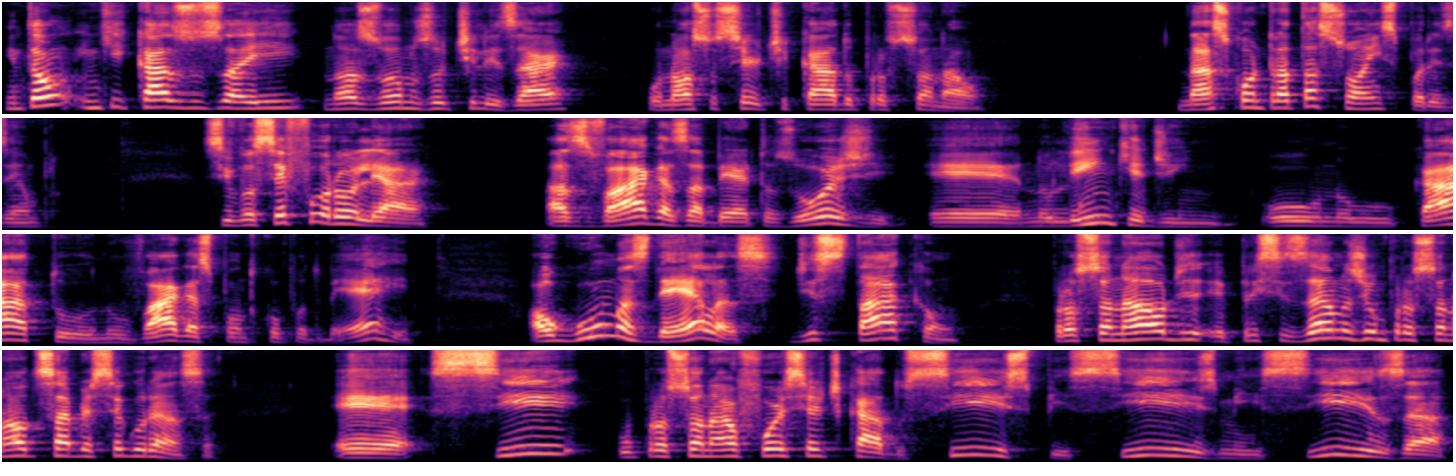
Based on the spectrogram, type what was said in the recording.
Então, em que casos aí nós vamos utilizar o nosso certificado profissional? Nas contratações, por exemplo. Se você for olhar as vagas abertas hoje é, no LinkedIn ou no Cato, no vagas.com.br, algumas delas destacam Profissional de, precisamos de um profissional de cibersegurança. É, se o profissional for certificado CISP, CISM, CISA,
